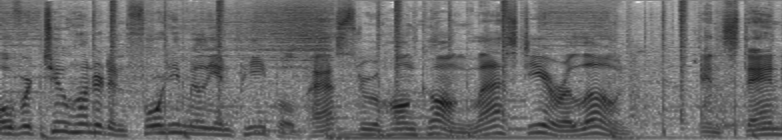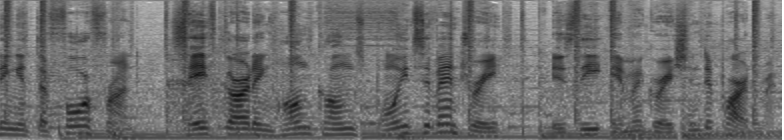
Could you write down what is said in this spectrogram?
Over 240 million people passed through Hong Kong last year alone, and standing at the forefront, safeguarding Hong Kong's points of entry, is the Immigration Department.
